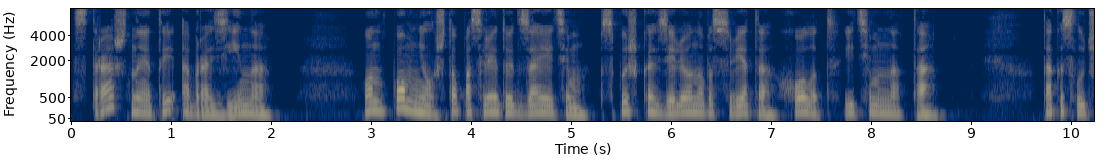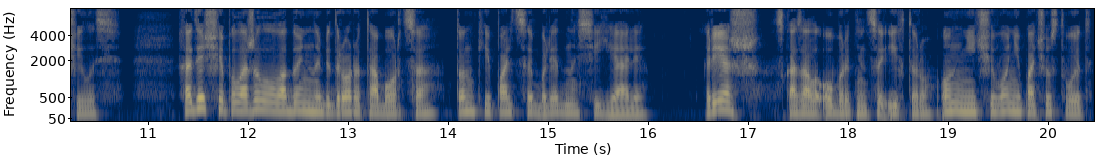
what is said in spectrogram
Страшная ты образина. Он помнил, что последует за этим: вспышка зеленого света, холод и темнота. Так и случилось. Ходящая положила ладонь на бедро ротоборца. Тонкие пальцы бледно сияли. «Режь», — сказала оборотница Ихтору. «Он ничего не почувствует.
